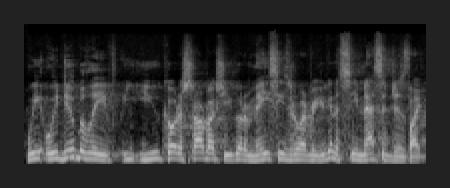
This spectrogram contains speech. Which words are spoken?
we, we do believe you go to Starbucks, you go to Macy's or whatever, you're going to see messages like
